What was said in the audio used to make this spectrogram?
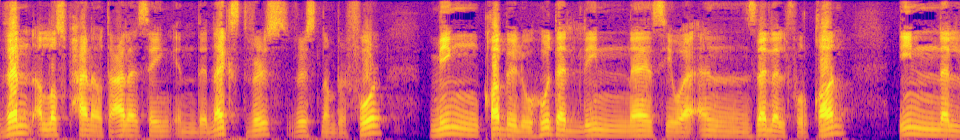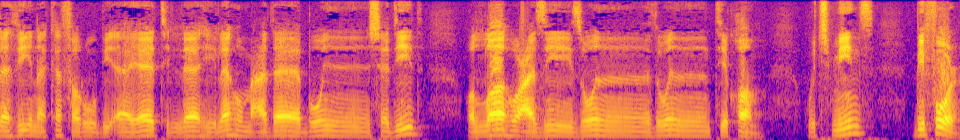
then Allah subhanahu wa ta'ala saying in the next verse, verse number 4, من قبل هدى للناس وأنزل الفرقان إن الذين كفروا بآيات الله لهم عذاب شديد والله عزيز ذو انتقام which means before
